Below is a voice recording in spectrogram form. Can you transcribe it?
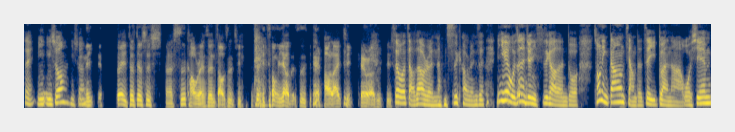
对你你说你说你。所以这就是呃思考人生找自己 最重要的事情。好，来请 Carol 老师继续。所以我找到人了，思考人生，因为我真的觉得你思考了很多。从你刚刚讲的这一段啊，我先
